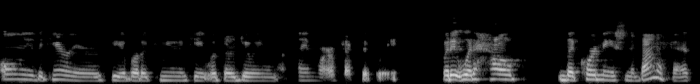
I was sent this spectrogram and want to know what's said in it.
only the carriers be able to communicate what they're doing in their claim more effectively, but it would help the coordination of benefits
